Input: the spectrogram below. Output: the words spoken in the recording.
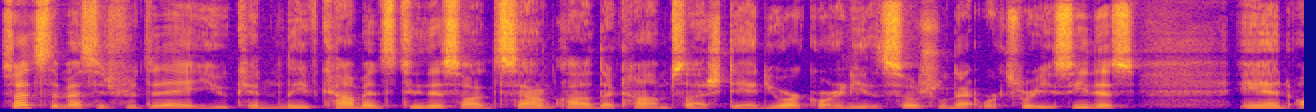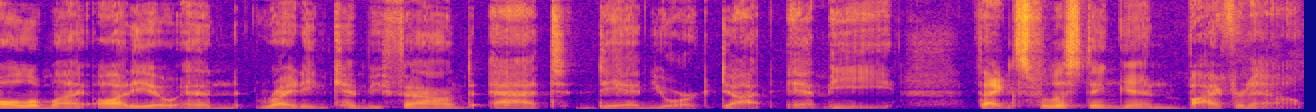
So that's the message for today. You can leave comments to this on soundcloud.com slash Dan York or any of the social networks where you see this. And all of my audio and writing can be found at danyork.me. Thanks for listening, and bye for now.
